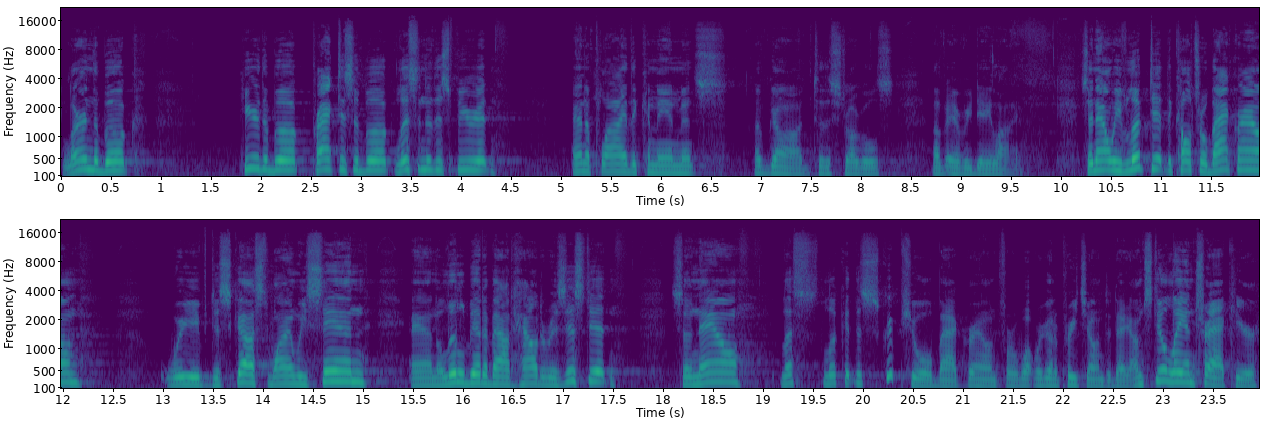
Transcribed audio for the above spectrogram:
learn the book, hear the book, practice the book, listen to the Spirit, and apply the commandments of God to the struggles of everyday life. So now we've looked at the cultural background, we've discussed why we sin and a little bit about how to resist it. So now let's look at the scriptural background for what we're going to preach on today. I'm still laying track here.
